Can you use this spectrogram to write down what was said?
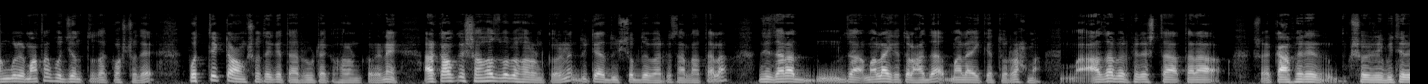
আঙ্গুলের মাথা পর্যন্ত তার কষ্ট দেয়, প্রত্যেকটা অংশ থেকে তার রুটাকে হরণ করে নেয়। আর কাউকে সহজভাবে হরণ করে নেয়, দুইটা দুই শব্দ ব্যবহার করেছেন আল্লাহ তালা যে যারা মালাইকেতুল আদাব মালাইকেতুল রহমা আজাবের ফেরেস্তা তারা কাফের শরীরের ভিতরে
